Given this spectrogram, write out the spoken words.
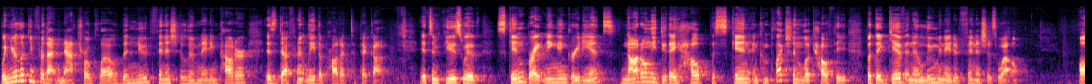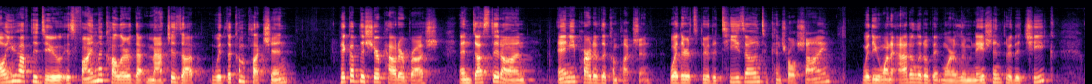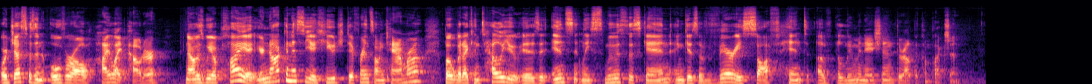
When you're looking for that natural glow, the Nude Finish Illuminating Powder is definitely the product to pick up. It's infused with skin brightening ingredients. Not only do they help the skin and complexion look healthy, but they give an illuminated finish as well. All you have to do is find the color that matches up with the complexion, pick up the sheer powder brush, and dust it on any part of the complexion, whether it's through the T-zone to control shine, whether you want to add a little bit more illumination through the cheek or just as an overall highlight powder. Now as we apply it, you're not going to see a huge difference on camera, but what I can tell you is it instantly smooths the skin and gives a very soft hint of illumination throughout the complexion.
